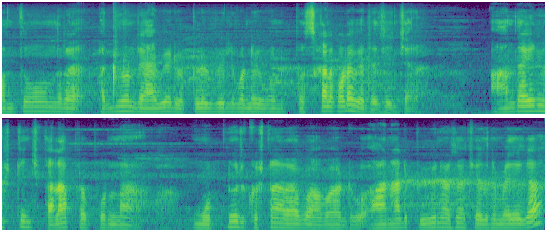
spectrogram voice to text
పంతొమ్మిది వందల పద్దెనిమిది వందల యాభై ఏడు విప్లవీలు వంటి పుస్తకాలు కూడా వీరు రచించారు. ఆంధ్ర యూనివర్సిటీ నుంచి కళాప్రపూర్ణ ముట్నూరి కృష్ణారావు అవార్డు ఆనాటి పివి నరసింహ చేతుల మీదుగా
